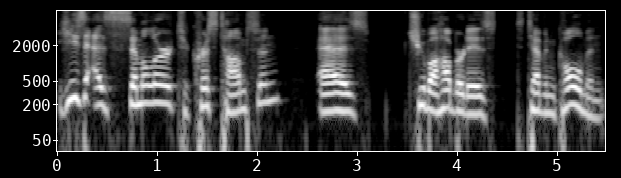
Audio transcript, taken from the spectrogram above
he's as similar to Chris Thompson as Chuba Hubbard is to Tevin Coleman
